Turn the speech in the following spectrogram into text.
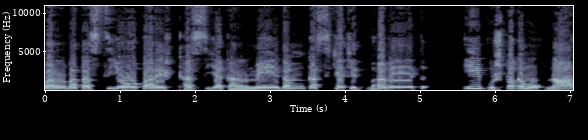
పర్వతస్యోపరిష్ఠస్య కర్మేదం కస్యచిత్ భవేత్. ఈ పుష్పకము నా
